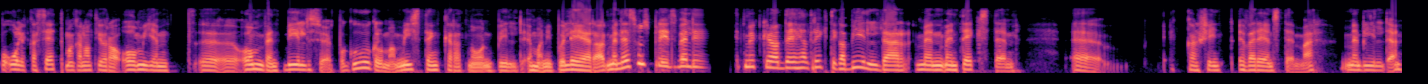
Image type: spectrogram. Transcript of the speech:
på olika sätt. Man kan alltid göra omjämt, uh, eh, omvänt bildsök på Google. Man misstänker att någon bild är manipulerad. Men det som sprids väldigt mycket av det är helt riktiga bilder men, men texten uh, kanske inte överensstämmer med bilden.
